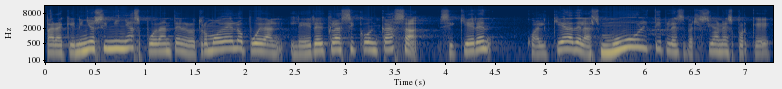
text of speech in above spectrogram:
para que niños y niñas puedan tener otro modelo, puedan leer el clásico en casa, si quieren, cualquiera de las múltiples versiones, porque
